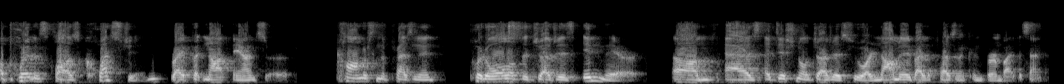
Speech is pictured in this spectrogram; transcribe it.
appointments clause question, right, but not answer, Congress and the president put all of the judges in there um, as additional judges who are nominated by the president, confirmed by the Senate.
